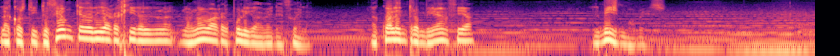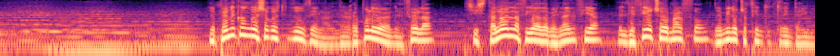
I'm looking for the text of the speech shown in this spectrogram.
la constitución que debía regir la nueva República de Venezuela, la cual entró en vigencia el mismo mes. El primer Congreso Constitucional de la República de Venezuela se instaló en la ciudad de Valencia el 18 de marzo de 1831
